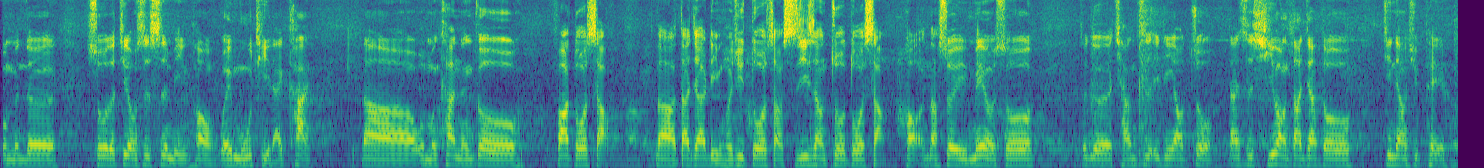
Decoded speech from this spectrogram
我们的所有的基隆市市民哈为母体来看，那我们看能够发多少，那大家领回去多少，实际上做多少。好，那所以没有说这个强制一定要做，但是希望大家都。尽量去配合，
